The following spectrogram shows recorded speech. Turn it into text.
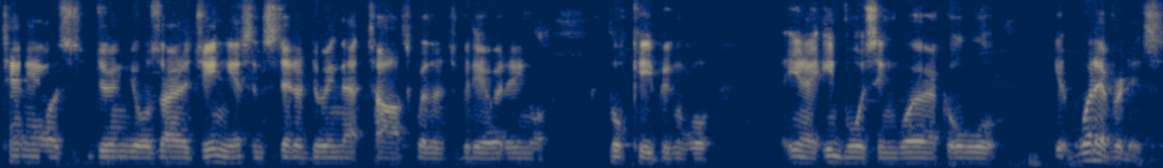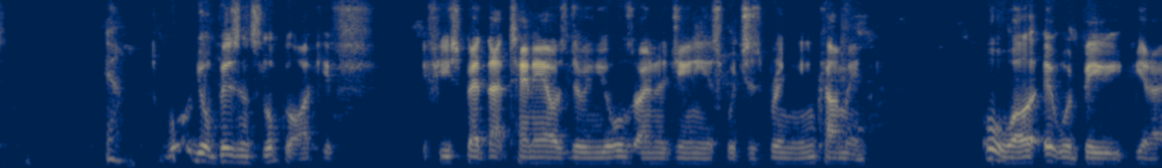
10 hours doing your zone of genius instead of doing that task, whether it's video editing or bookkeeping or, you know, invoicing work or whatever it is? Yeah. What would your business look like if, if you spent that 10 hours doing your zone of genius, which is bringing income in? Oh, well, it would be, you know,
